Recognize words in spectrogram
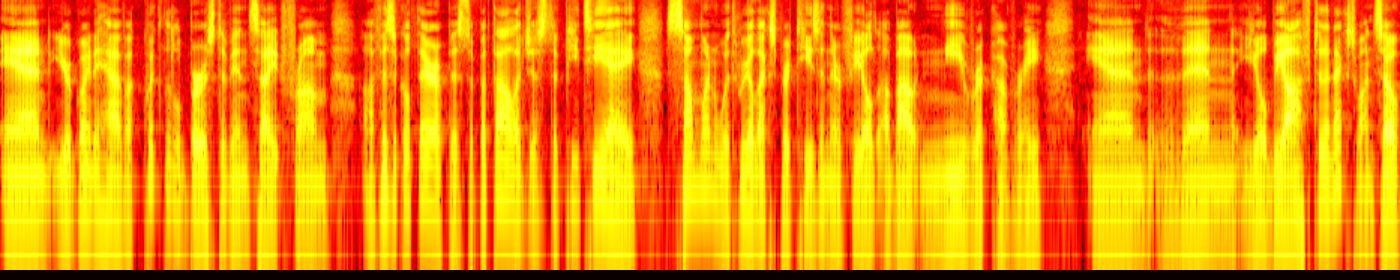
and you're going to have a quick little burst of insight from a physical therapist, a pathologist, a PTA, someone with real expertise in their field about knee recovery and then you'll be off to the next one. So,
